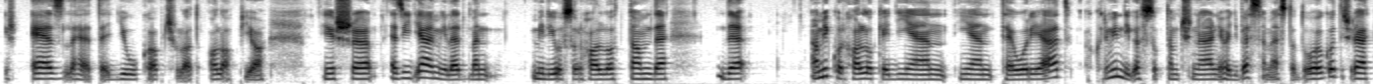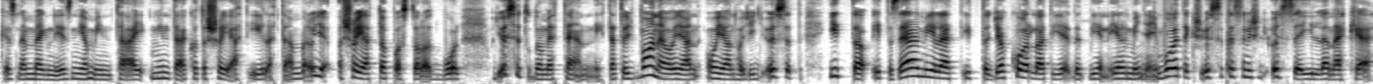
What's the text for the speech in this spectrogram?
És ez lehet egy jó kapcsolat alapja. És ez így elméletben milliószor hallottam, de, de amikor hallok egy ilyen, ilyen teóriát, akkor mindig azt szoktam csinálni, hogy veszem ezt a dolgot, és elkezdem megnézni a mintáj, mintákat a saját életemben, ugye a saját tapasztalatból, hogy össze tudom-e tenni. Tehát, hogy van-e olyan, olyan hogy így össze, itt, a, itt az elmélet, itt a gyakorlat, ilyen, ilyen élményeim voltak, és összeteszem, és hogy összeillenek-e.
